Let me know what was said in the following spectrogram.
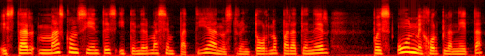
estar más conscientes y tener más empatía a nuestro entorno para tener pues un mejor planeta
